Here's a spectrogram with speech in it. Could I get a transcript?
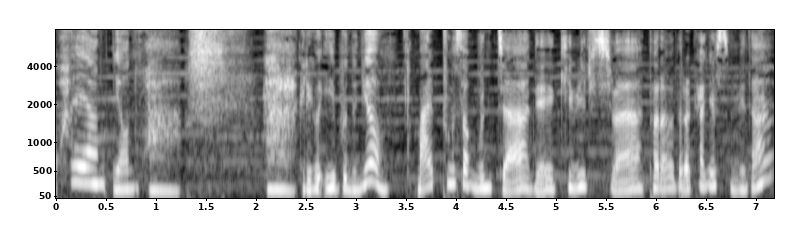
화양연화. 아, 그리고 이분은요, 말풍선 문자, 네, 김일 씨와 돌아오도록 하겠습니다.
